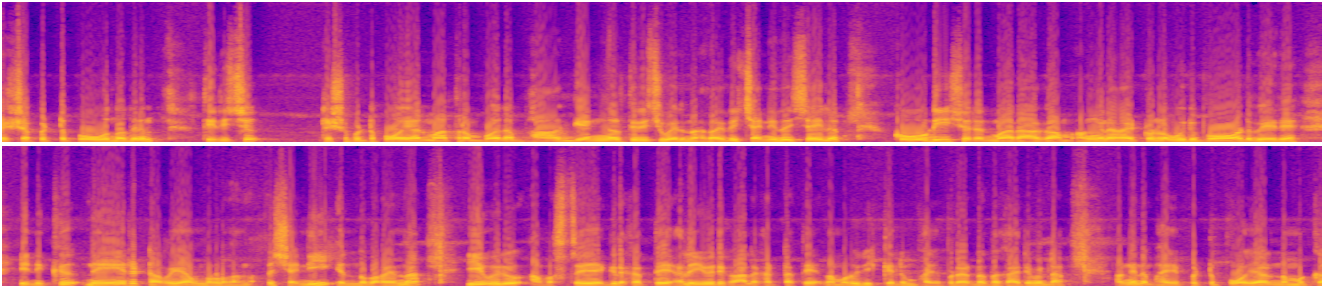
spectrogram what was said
രക്ഷപ്പെട്ടു പോകുന്നതിനും തിരിച്ച് രക്ഷപ്പെട്ടു പോയാൽ മാത്രം പോരാ ഭാഗ്യങ്ങൾ തിരിച്ചു വരുന്ന. അതായത് ശനിദിശയിൽ കോടീശ്വരന്മാരാകാം. അങ്ങനെ ആയിട്ടുള്ള ഒരുപാട് പേരെ എനിക്ക് നേരിട്ട് അറിയാവുന്നതാണ് അപ്പൊ ശനി എന്ന് പറയുന്ന ഈ ഒരു അവസ്ഥയെ ഗ്രഹത്തെ അല്ലെങ്കിൽ ഒരു കാലഘട്ടത്തെ നമ്മൾ ഒരിക്കലും ഭയപ്പെടേണ്ടെന്ന കാര്യമില്ല. അങ്ങനെ ഭയപ്പെട്ടു പോയാൽ നമുക്ക്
